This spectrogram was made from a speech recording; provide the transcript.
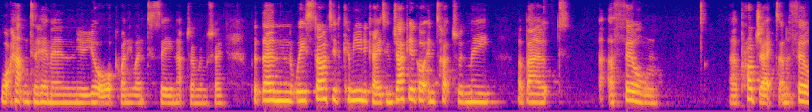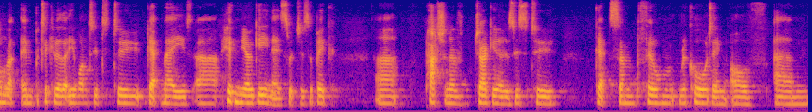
what happened to him in New York when he went to see Ngak'chang Rinpoche. But then we started communicating. Ja'gyür got in touch with me about a film, a project, and a film in particular that he wanted to get made, uh, Hidden Yoginis, which is a big uh, passion of Ja'gyür's, is to get some film recording of, um,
